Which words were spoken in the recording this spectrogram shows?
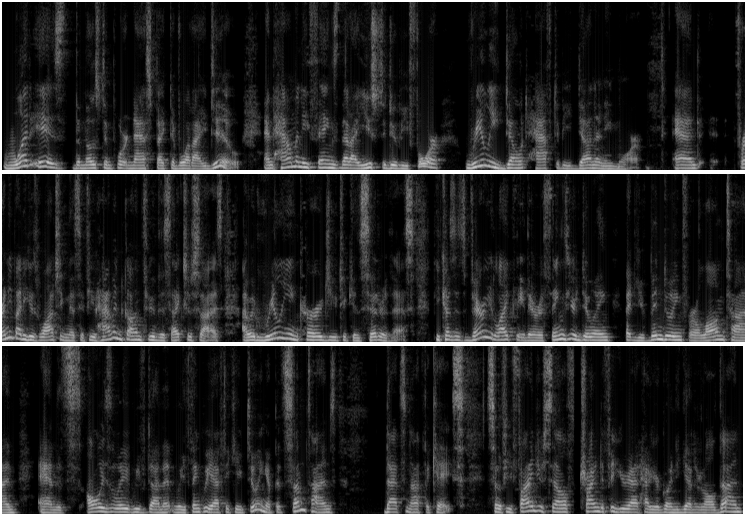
what is the most important aspect of what I do and how many things that I used to do before really don't have to be done anymore. And for anybody who's watching this, if you haven't gone through this exercise, I would really encourage you to consider this because it's very likely there are things you're doing that you've been doing for a long time and it's always the way we've done it and we think we have to keep doing it. But sometimes that's not the case. So if you find yourself trying to figure out how you're going to get it all done,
